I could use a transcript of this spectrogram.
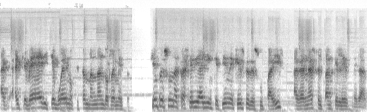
hay, que ver y qué bueno que están mandando remesas. Siempre es una tragedia alguien que tiene que irse de su país a ganarse el pan que le es negado.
